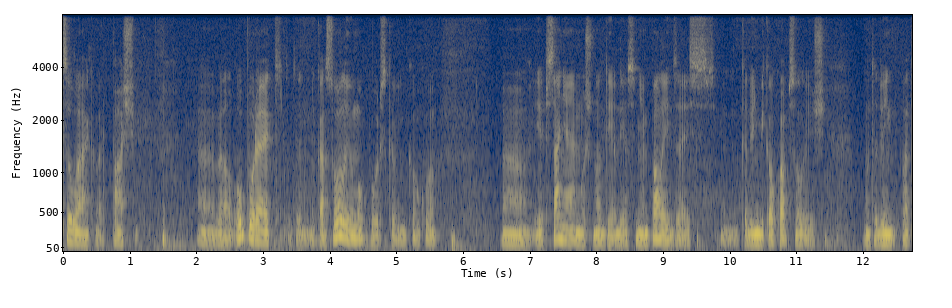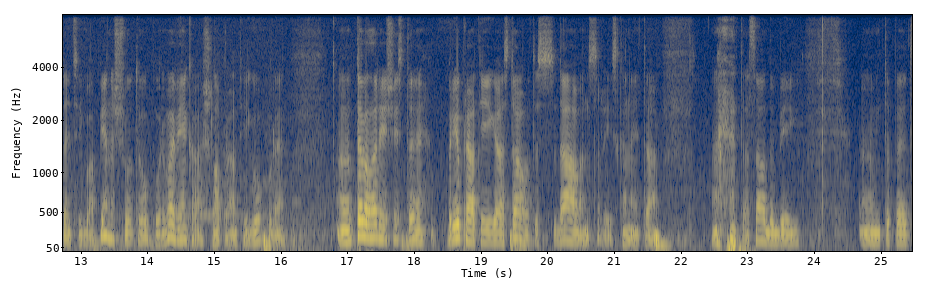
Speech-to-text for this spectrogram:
cilvēki var paši vēl upurēt, tad, nu, kā solījuma upuris, ka viņi kaut ko uh, ir saņēmuši no Dieva, Dievs viņiem palīdzējis, kad viņi bija kaut ko apsolījuši. Un tad viņi pateicībā pienes šo upuri vai vienkārši labprātīgi upurē. Uh, Te vēl arī šis brīvprātīgās tautas dāvanas arī skanēja tā, tā saudabīgi. Um, tāpēc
